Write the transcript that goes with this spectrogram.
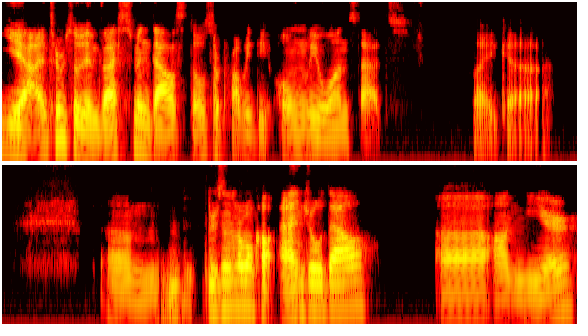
yeah, in terms of investment DAOs, those are probably the only ones that, like. Uh, um, there's another one called Angel DAO, uh, on Near.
